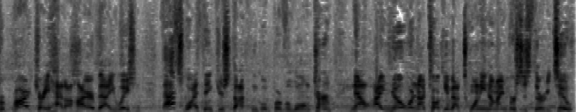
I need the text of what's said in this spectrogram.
Proprietary had a higher valuation. That's why I think your stock can go up over long term. Now, I know we're not talking about 29 versus 32,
